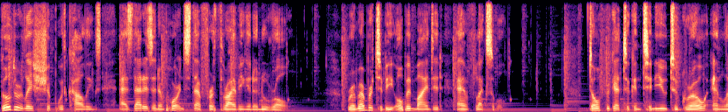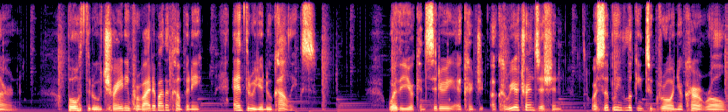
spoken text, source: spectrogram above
Build a relationship with colleagues, as that is an important step for thriving in a new role. Remember to be open minded and flexible. Don't forget to continue to grow and learn, both through training provided by the company and through your new colleagues. Whether you're considering a, a career transition or simply looking to grow in your current role,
